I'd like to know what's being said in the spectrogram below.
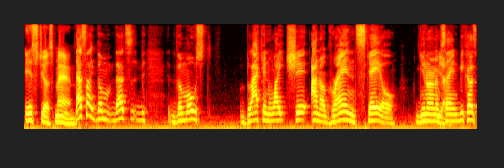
it's just man. That's like the that's the most black and white shit on a grand scale. You know what I'm Yeah. saying? Because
